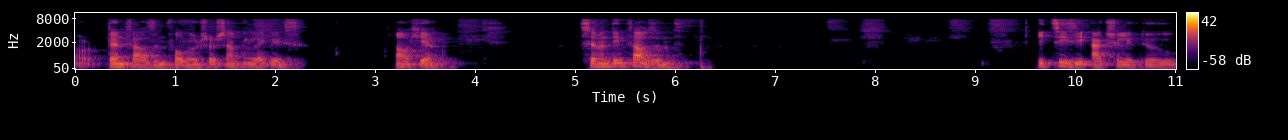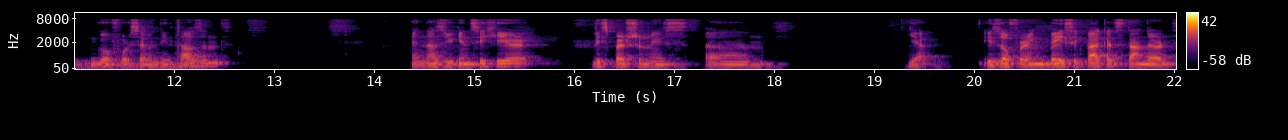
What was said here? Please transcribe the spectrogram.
or 10,000 followers or something like this. Oh, here, 17,000. It's easy actually to go for 17,000. And as you can see here, this person is, um, yeah, is offering basic package standard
